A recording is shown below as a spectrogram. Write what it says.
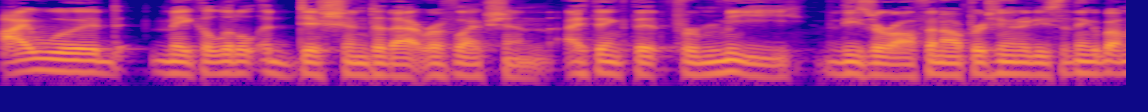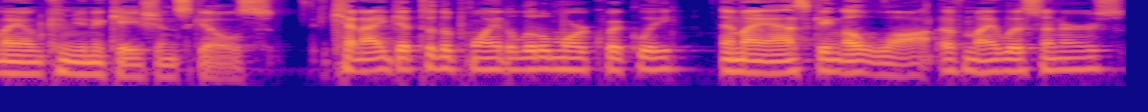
I would make a little addition to that reflection. I think that for me, these are often opportunities to think about my own communication skills. Can I get to the point a little more quickly? Am I asking a lot of my listeners?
